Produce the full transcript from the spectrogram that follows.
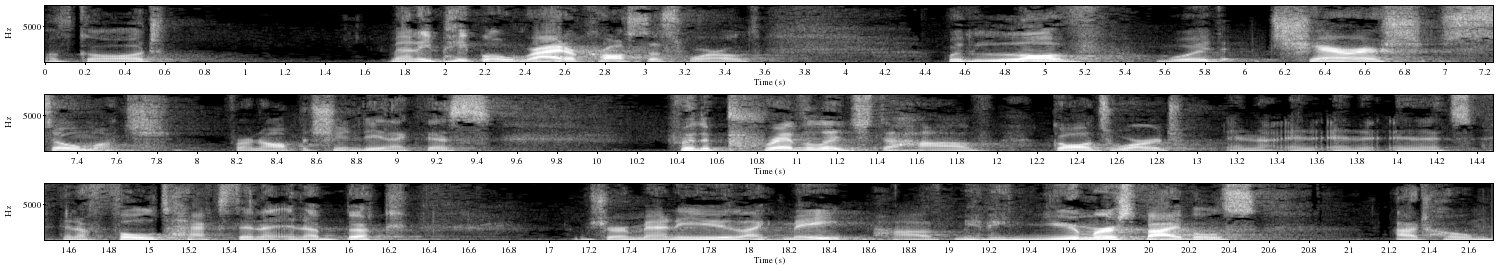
of God. Many people right across this world would love, would cherish so much for an opportunity like this for the privilege to have God's Word in a, in, in, in, its, in a full text, in a, in a book. I'm sure many of you, like me, have maybe numerous Bibles at home.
